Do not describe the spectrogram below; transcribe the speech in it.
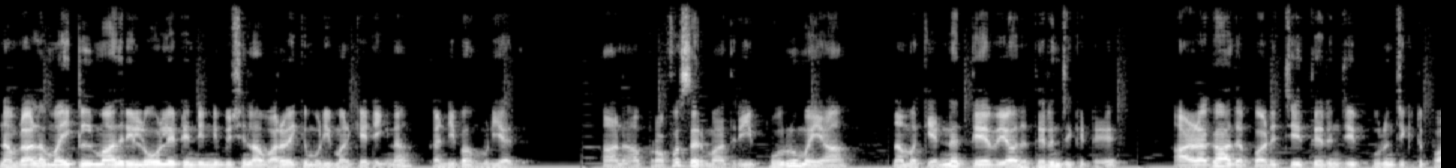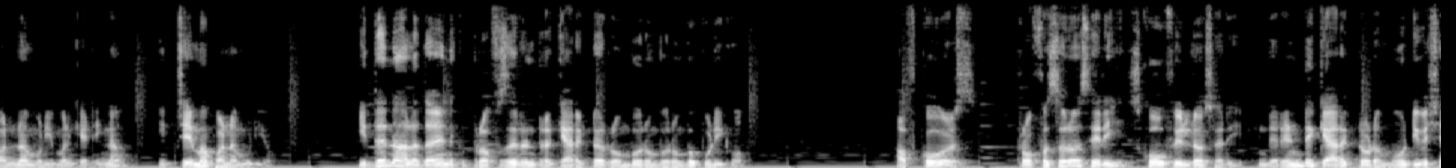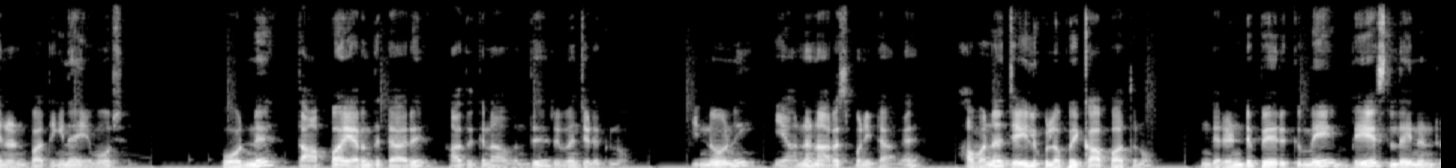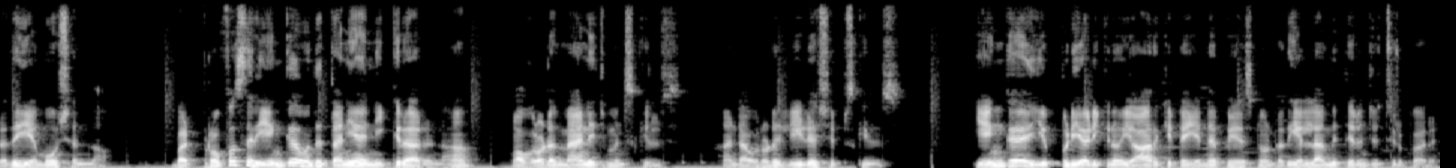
நம்மளால் மைக்கிள் மாதிரி லோ லேட்டன்ட் இன்ஹிபிஷன்லாம் வர வைக்க முடியுமான்னு கேட்டிங்கன்னா கண்டிப்பாக முடியாது. ஆனால் ப்ரொஃபஸர் மாதிரி பொறுமையாக நமக்கு என்ன தேவையோ அதை தெரிஞ்சுக்கிட்டு அழகாக அதை படித்து தெரிஞ்சு புரிஞ்சுக்கிட்டு பண்ண முடியுமான்னு கேட்டிங்கன்னா நிச்சயமாக பண்ண முடியும். இதனால தான் எனக்கு ப்ரொஃபஸருன்ற கேரக்டர் ரொம்ப ரொம்ப ரொம்ப பிடிக்கும். அஃப்கோர்ஸ் ப்ரொஃபஸரும் சரி ஸ்கோஃபீல்டும் சரி இந்த ரெண்டு கேரக்டரோட மோட்டிவேஷன் பார்த்தீங்கன்னா எமோஷன் ஒன்று தான் அப்பா இறந்துட்டாரு அதுக்கு நான் வந்து ரிவெஞ்ச் எடுக்கணும். இன்னொன்று என் அண்ணனை அரெஸ்ட் பண்ணிட்டாங்க அவனை ஜெயிலுக்குள்ளே போய் காப்பாற்றணும் இந்த ரெண்டு பேருக்குமே பேஸ் லைனுன்றது எமோஷன் தான். பட் ப்ரொஃபஸர் எங்கே வந்து தனியாக நிற்கிறாருன்னா அவரோட மேனேஜ்மெண்ட் ஸ்கில்ஸ் அண்ட் அவரோட லீடர்ஷிப் ஸ்கில்ஸ் எங்கே எப்படி அடிக்கணும் யார்கிட்ட என்ன பேசணுன்றது எல்லாமே தெரிஞ்சு வச்சுருப்பாரு.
